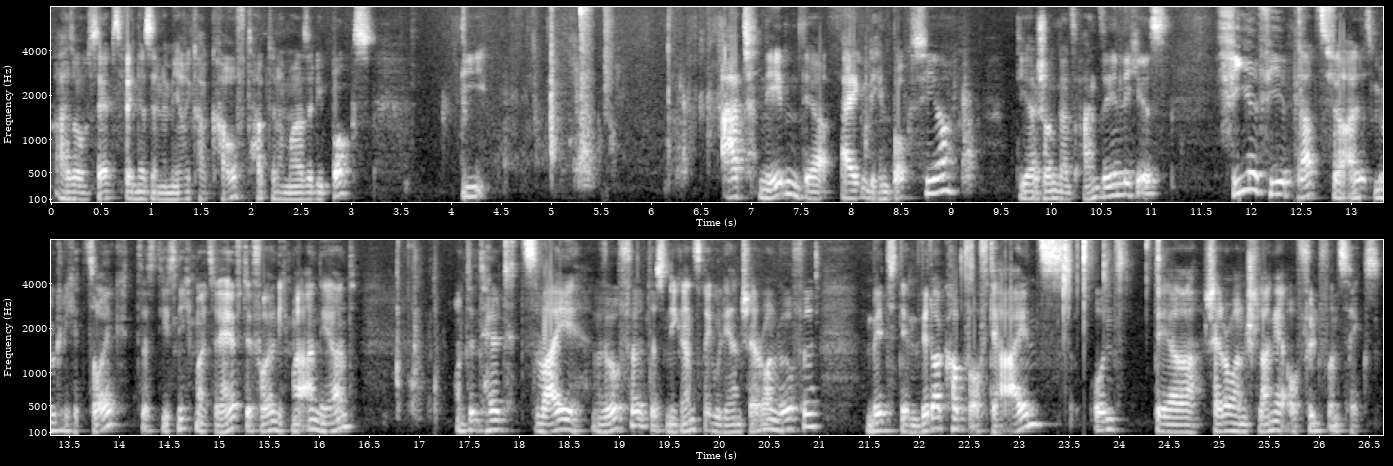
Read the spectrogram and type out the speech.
Also selbst wenn ihr es in Amerika kauft, habt ihr normalerweise die Box. Die hat neben der eigentlichen Box hier, die ja schon ganz ansehnlich ist, viel, viel Platz für alles mögliche Zeug. Das, die ist nicht mal zur Hälfte voll, nicht mal annähernd. Und enthält zwei Würfel, das sind die ganz regulären Shadowrun-Würfel, mit dem Widderkopf auf der 1 und der Shadowrun-Schlange auf 5 und 6.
